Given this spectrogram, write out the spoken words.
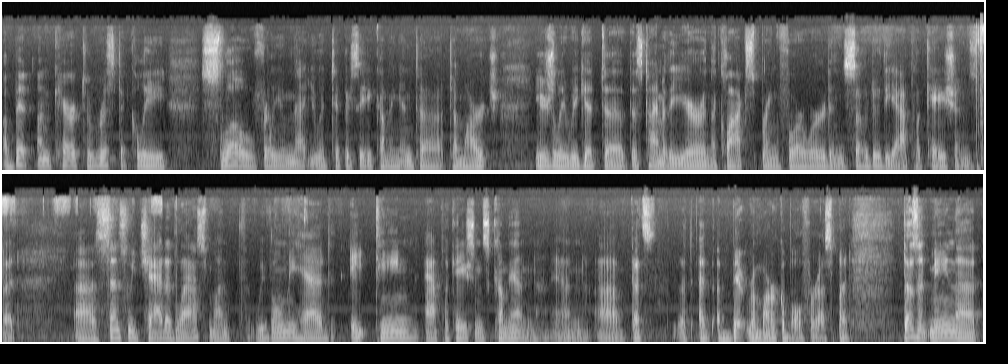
a bit uncharacteristically slow for volume that you would typically see coming into to March. Usually we get to this time of the year and the clocks spring forward, and so do the applications. But uh, since we chatted last month, we've only had 18 applications come in, and uh, that's a, a, bit remarkable for us. But doesn't mean that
